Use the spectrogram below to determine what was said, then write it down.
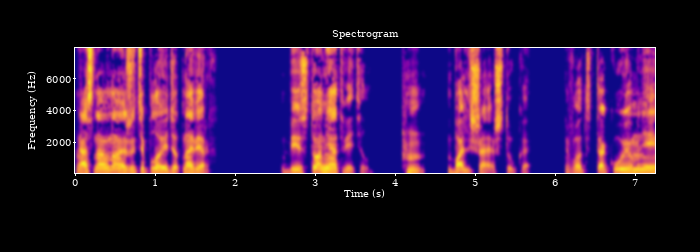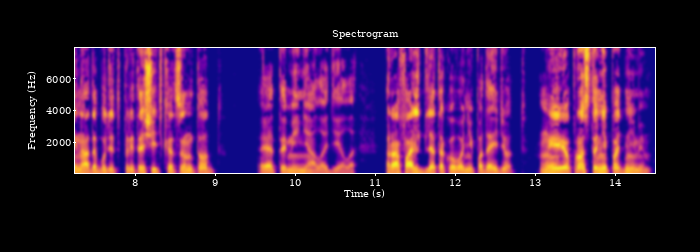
Основное же тепло идет наверх. Бесто не ответил. Хм, большая штука. Вот такую мне и надо будет притащить к Ацентод. Это меняло дело. Рафаль для такого не подойдет. Мы ее просто не поднимем.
